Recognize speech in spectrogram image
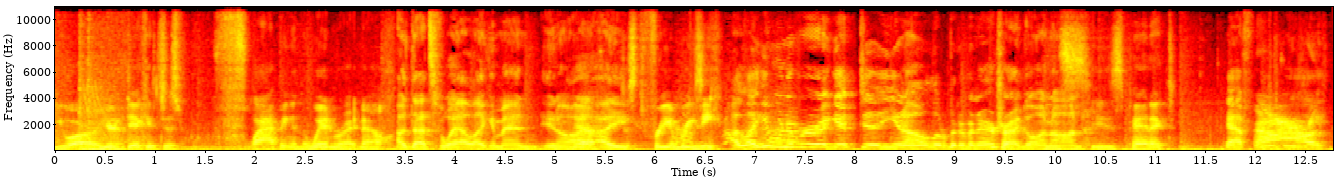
you are. Your dick is just flapping in the wind right now. Uh, that's the way I like it, man. You know, Yeah. I I, just free and breezy. I like it whenever I get uh, you know a little bit of an air track going on. He's, he's panicked. Yeah, free and breezy.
